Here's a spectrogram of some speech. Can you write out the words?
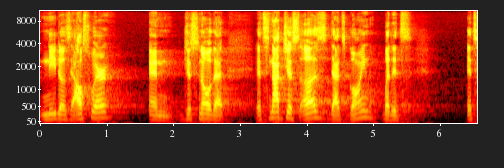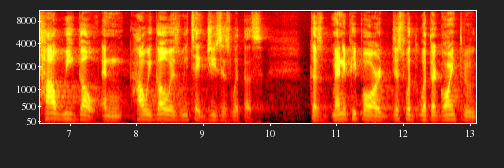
need us elsewhere. And just know that it's not just us that's going, but it's, it's how we go. And how we go is we take Jesus with us. Because many people are just with what they're going through,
